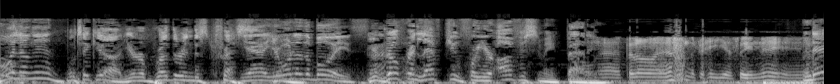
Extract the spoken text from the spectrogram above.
Okay lang yan. We'll take you out. You're a brother in distress. Yeah, you're one of the boys. Your girlfriend left you for your office mate, pare. Ah, pero uh, nakahiya sa inyo eh. Hindi,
